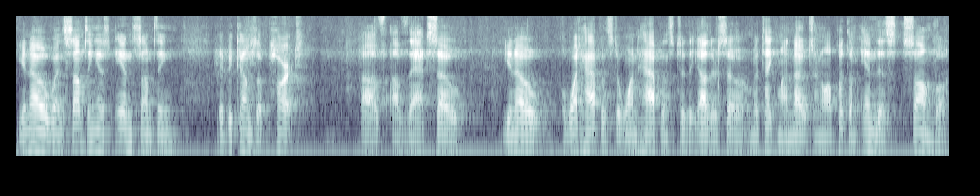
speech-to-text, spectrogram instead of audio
You know, when something is in something, it becomes a part of, of that. So, you know, what happens to one happens to the other. So I'm going to take my notes and I'll put them in this songbook.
